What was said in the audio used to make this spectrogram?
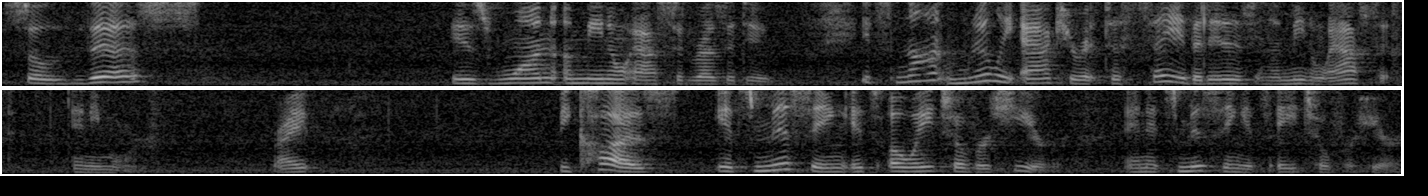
So this is one amino acid residue. It's not really accurate to say that it is an amino acid anymore, right? Because it's missing its OH over here. and it's missing its H over here.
